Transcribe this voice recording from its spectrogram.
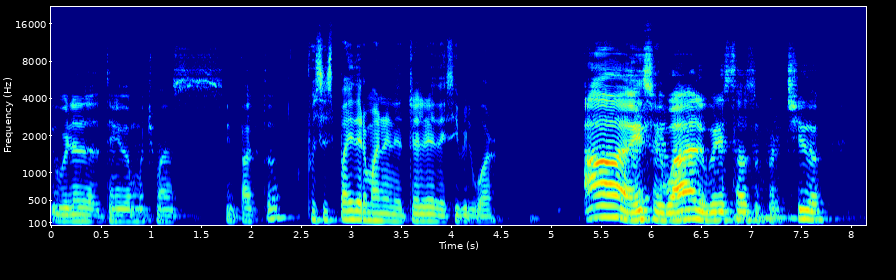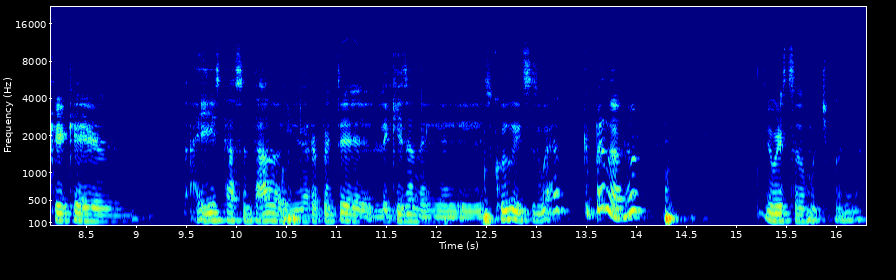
hubiera tenido mucho más impacto. Pues Spider-Man en el trailer de Civil War. Ah, eso igual, hubiera estado súper chido. Que, que ahí está sentado y de repente le quitan el, el escudo y dices, "What? ¿qué pedo, no? Hubiera estado muy chingón igual.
